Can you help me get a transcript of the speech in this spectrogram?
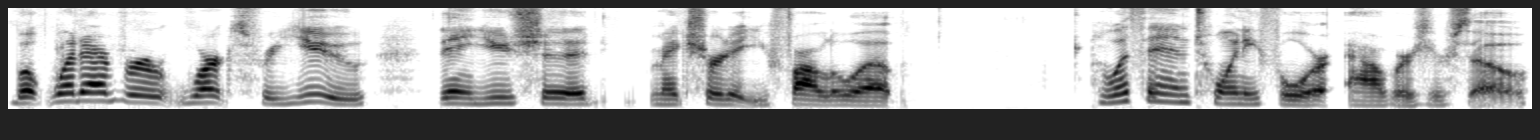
But whatever works for you, then you should make sure that you follow up within 24 hours or so.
